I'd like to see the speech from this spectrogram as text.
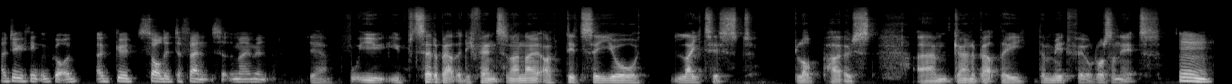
I do think we've got a, a good, solid defence at the moment. Yeah, you you've said about the defence, and I know I did see your latest blog post um, going about the the midfield, wasn't it? Mm.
